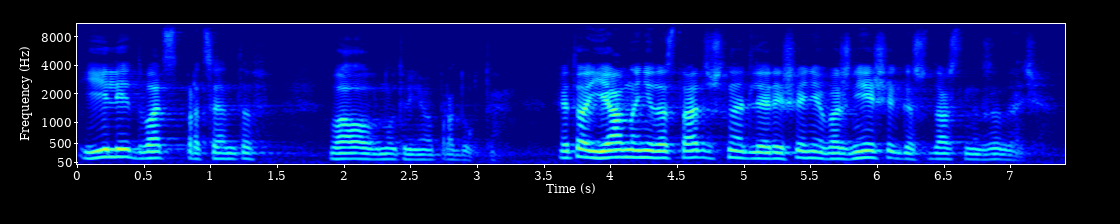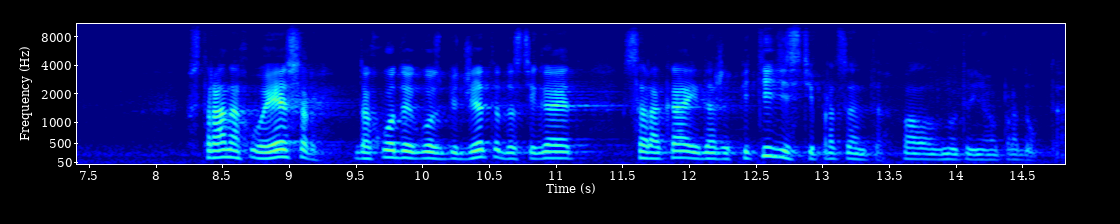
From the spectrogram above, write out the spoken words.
или 20% валового внутреннего продукта. Это явно недостаточно для решения важнейших государственных задач. В странах УЭСР доходы госбюджета достигают 40 и даже 50% валового внутреннего продукта.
